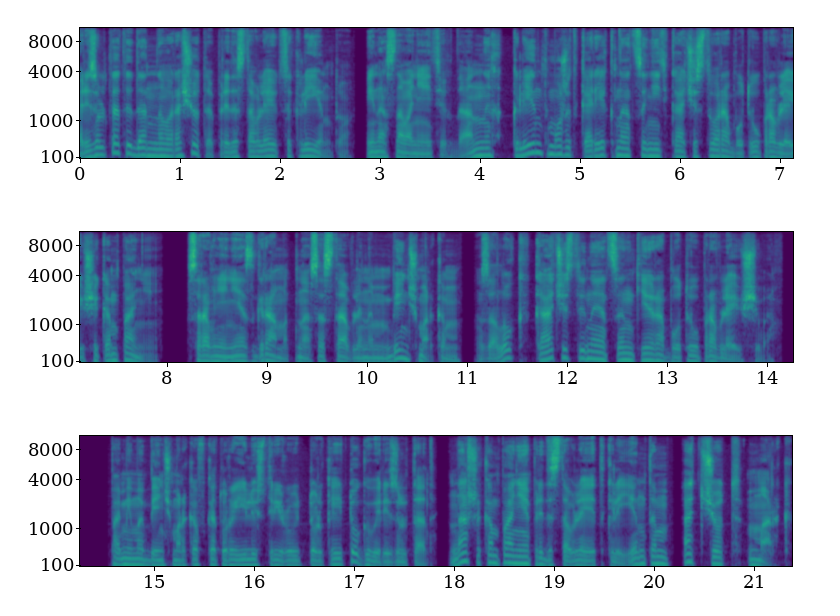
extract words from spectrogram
Результаты данного расчета предоставляются клиенту, и на основании этих данных клиент может корректно оценить качество работы управляющей компании. Сравнение с грамотно составленным бенчмарком – залог качественной оценки работы управляющего. Помимо бенчмарков, которые иллюстрируют только итоговый результат, наша компания предоставляет клиентам отчет MARC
